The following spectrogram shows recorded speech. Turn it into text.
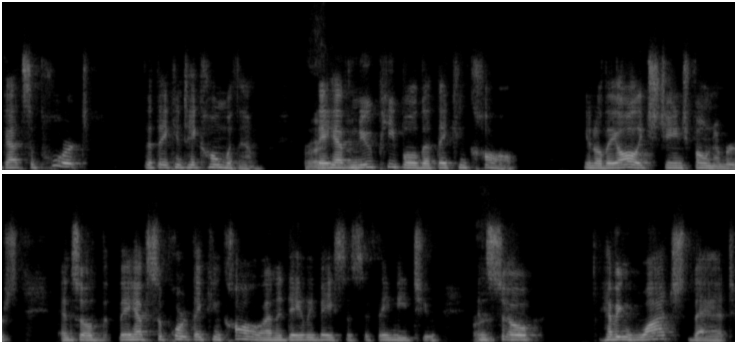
got support that they can take home with them. Right. They have new people that they can call. You know, they all exchange phone numbers. And so they have support they can call on a daily basis if they need to. Right. And so having watched that,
